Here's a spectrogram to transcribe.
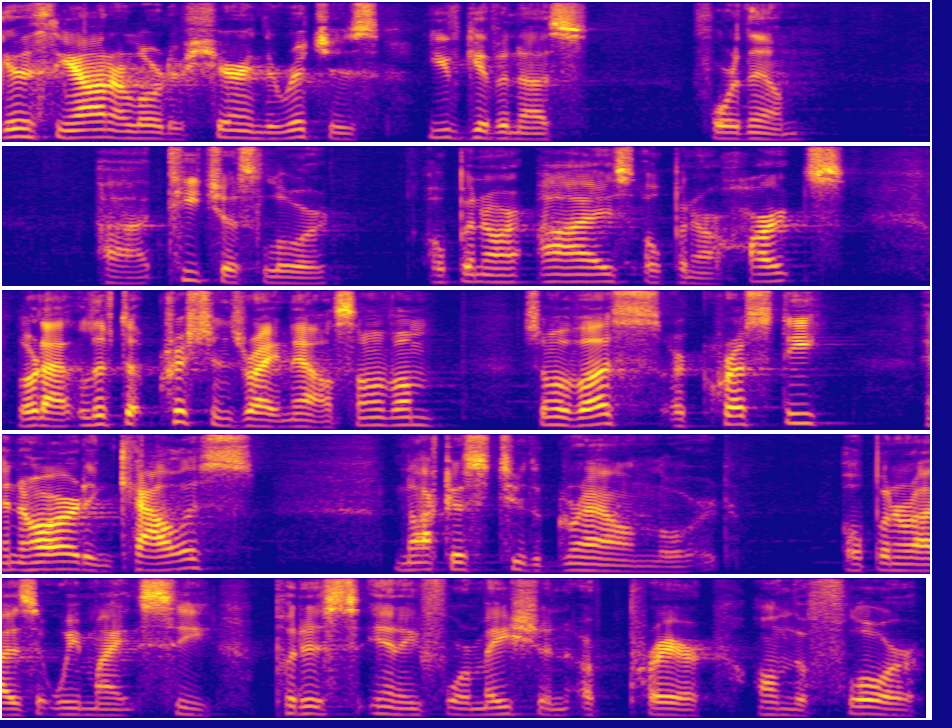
Give us the honor, Lord, of sharing the riches you've given us for them. Uh, teach us, Lord. Open our eyes, open our hearts. Lord, I lift up Christians right now. Some of them, some of us are crusty and hard and callous. Knock us to the ground, Lord. Open our eyes that we might see. Put us in a formation of prayer on the floor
